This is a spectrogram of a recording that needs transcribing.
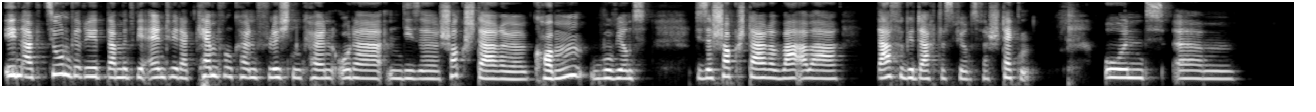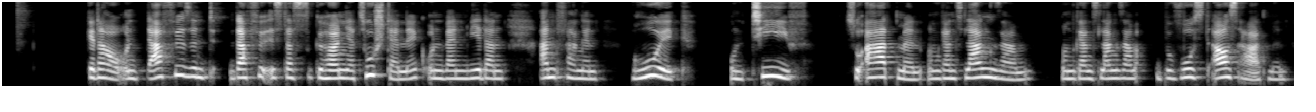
in Aktion gerät, damit wir entweder kämpfen können, flüchten können oder in diese Schockstarre kommen, wo wir uns, diese Schockstarre war aber dafür gedacht, dass wir uns verstecken. Und ähm, Genau, und dafür sind, dafür ist das Gehirn ja zuständig. Und wenn wir dann anfangen, ruhig und tief zu atmen und ganz langsam und ganz langsam bewusst ausatmen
